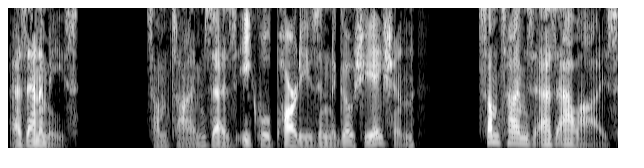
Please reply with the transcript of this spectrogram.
as enemies, sometimes as equal parties in negotiation, sometimes as allies.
